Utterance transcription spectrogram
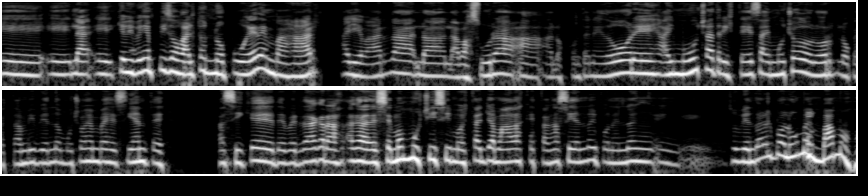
eh, eh, la- eh, que viven en pisos altos no pueden bajar a llevar la, la- la basura a, a los contenedores. Hay mucha tristeza, hay mucho dolor lo que están viviendo muchos envejecientes. Así que de verdad agra- agradecemos muchísimo estas llamadas que están haciendo y poniendo en, en- en- subiendo el volumen, vamos.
